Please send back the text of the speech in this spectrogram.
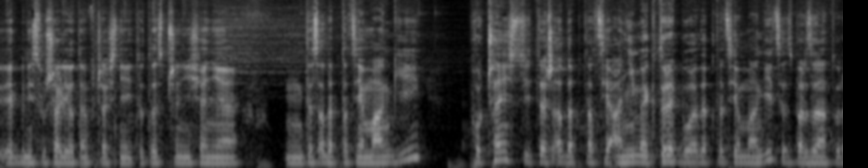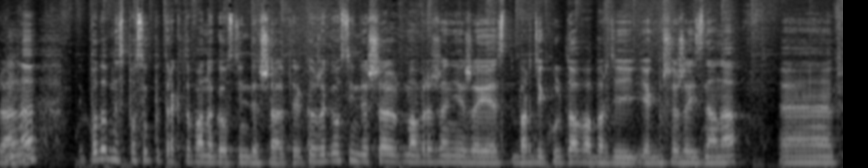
e, jakby nie słyszeli o tym wcześniej, to to jest przeniesienie, mm, to jest adaptacja mangi, po części też adaptacja anime, które było adaptacją mangi, co jest bardzo naturalne. Mhm. Podobny sposób potraktowano Ghost in the Shell, tylko że Ghost in the Shell mam wrażenie, że jest bardziej kultowa, bardziej jakby szerzej znana e, w,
